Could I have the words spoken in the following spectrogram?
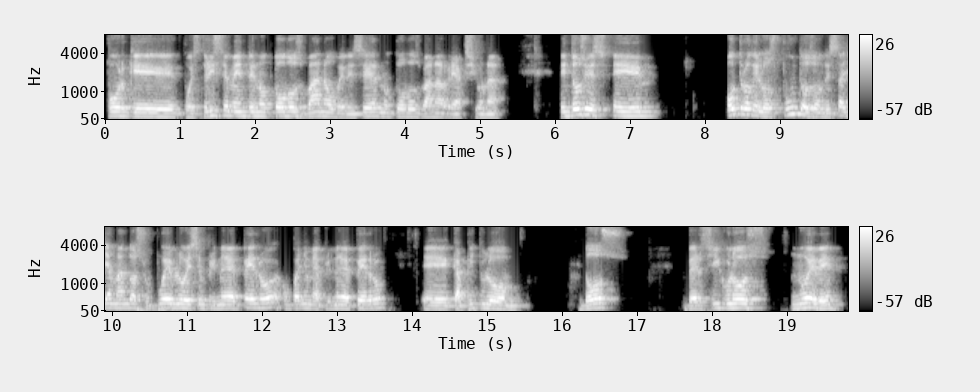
porque pues tristemente no todos van a obedecer, no todos van a reaccionar. Entonces, eh, otro de los puntos donde está llamando a su pueblo es en Primera de Pedro, acompáñame a Primera de Pedro, eh, capítulo 2, versículos 9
